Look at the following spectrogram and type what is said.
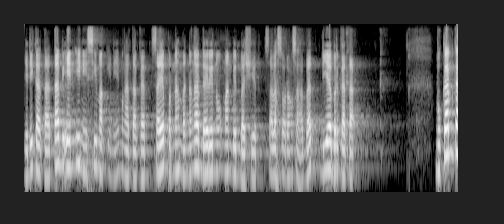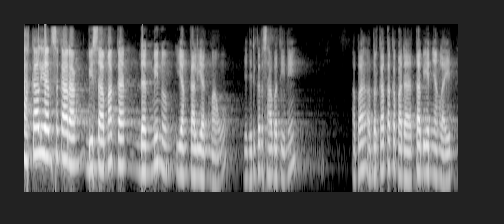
Jadi kata tabi'in ini, simak ini mengatakan, saya pernah mendengar dari Nu'man bin Bashir, salah seorang sahabat, dia berkata, Bukankah kalian sekarang bisa makan dan minum yang kalian mau? Ya, jadi kata sahabat ini apa berkata kepada tabi'in yang lain,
